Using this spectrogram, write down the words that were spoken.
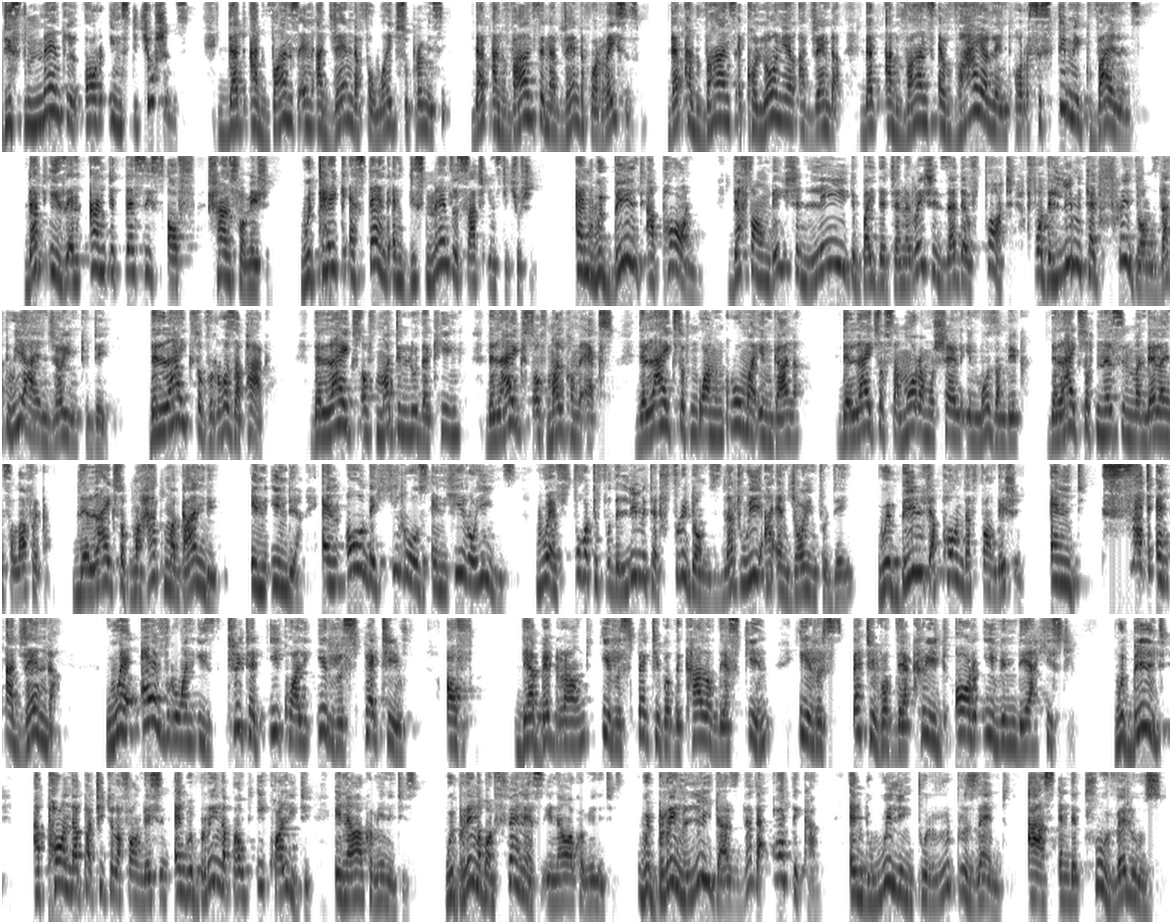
dismantle all institutions that advance an agenda for white supremacy, that advance an agenda for racism, that advance a colonial agenda, that advance a violent or systemic violence. That is an antithesis of transformation. We take a stand and dismantle such institutions. And we build upon the foundation laid by the generations that have fought for the limited freedoms that we are enjoying today. The likes of Rosa Parks, the likes of Martin Luther King, the likes of Malcolm X, the likes of Kwame Nkrumah in Ghana, the likes of Samora Machel in Mozambique, the likes of Nelson Mandela in South Africa, the likes of Mahatma Gandhi in India, and all the heroes and heroines who have fought for the limited freedoms that we are enjoying today. We build upon that foundation and set an agenda where everyone is treated equally, irrespective of their background, irrespective of the color of their skin, irrespective of their creed or even their history. We build upon that particular foundation and we bring about equality in our communities. We bring about fairness in our communities. We bring leaders that are ethical and willing to represent us and the true values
